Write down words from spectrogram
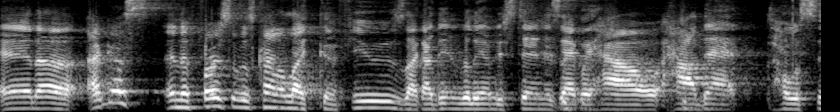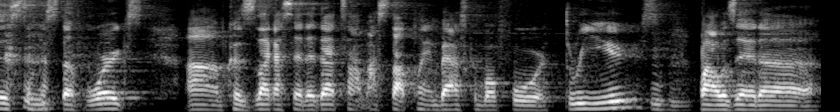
And uh, I guess in the first it was kind of like confused, like I didn't really understand exactly how how that whole system and stuff works. Because um, like I said, at that time I stopped playing basketball for three years mm-hmm. while I was at uh,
